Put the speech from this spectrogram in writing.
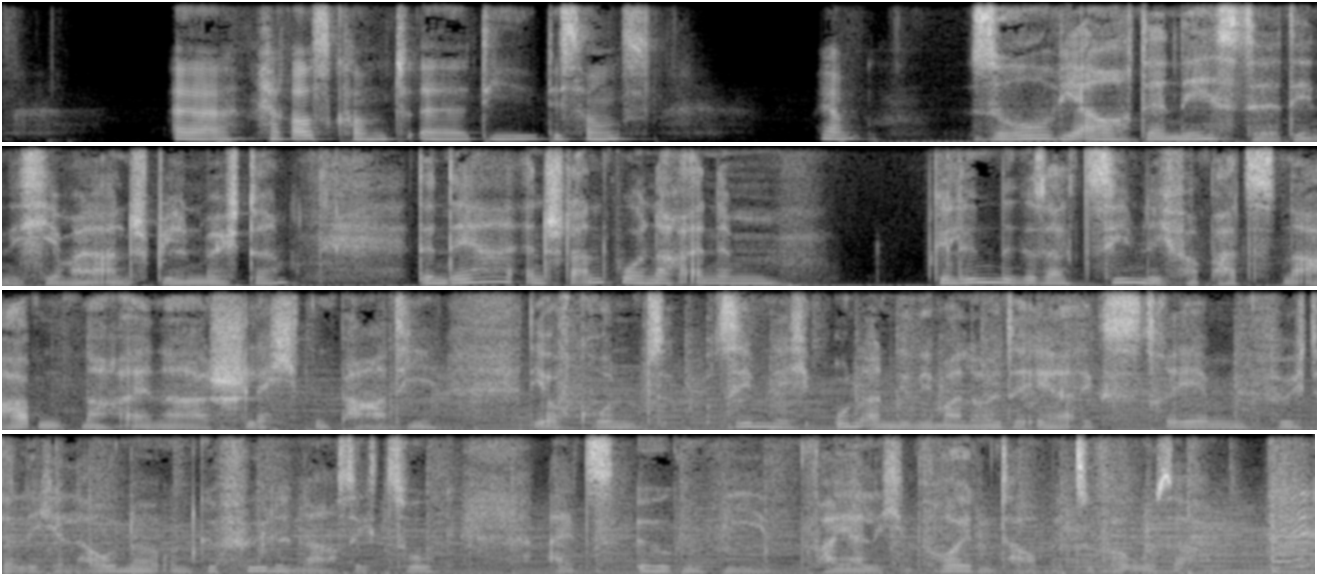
äh, herauskommt, äh, die, die Songs. Ja. So wie auch der nächste, den ich hier mal anspielen möchte. Denn der entstand wohl nach einem gelinde gesagt ziemlich verpatzten Abend nach einer schlechten Party, die aufgrund ziemlich unangenehmer Leute eher extrem fürchterliche Laune und Gefühle nach sich zog, als irgendwie feierlichen Freudentaumel zu verursachen.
